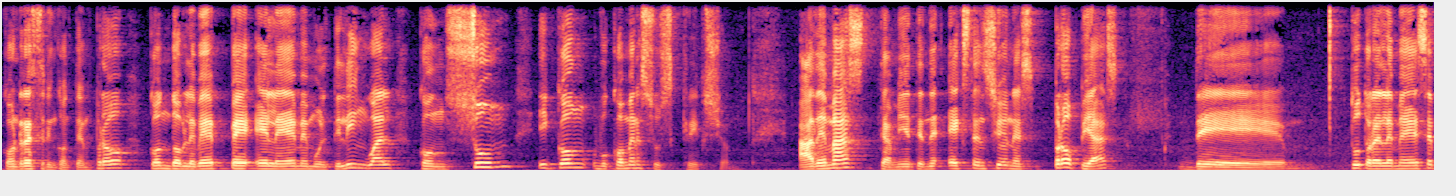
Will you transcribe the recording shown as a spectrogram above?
con Restring Content Pro, con WPLM Multilingual, con Zoom y con WooCommerce Subscription. Además, también tiene extensiones propias de Tutor LMS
